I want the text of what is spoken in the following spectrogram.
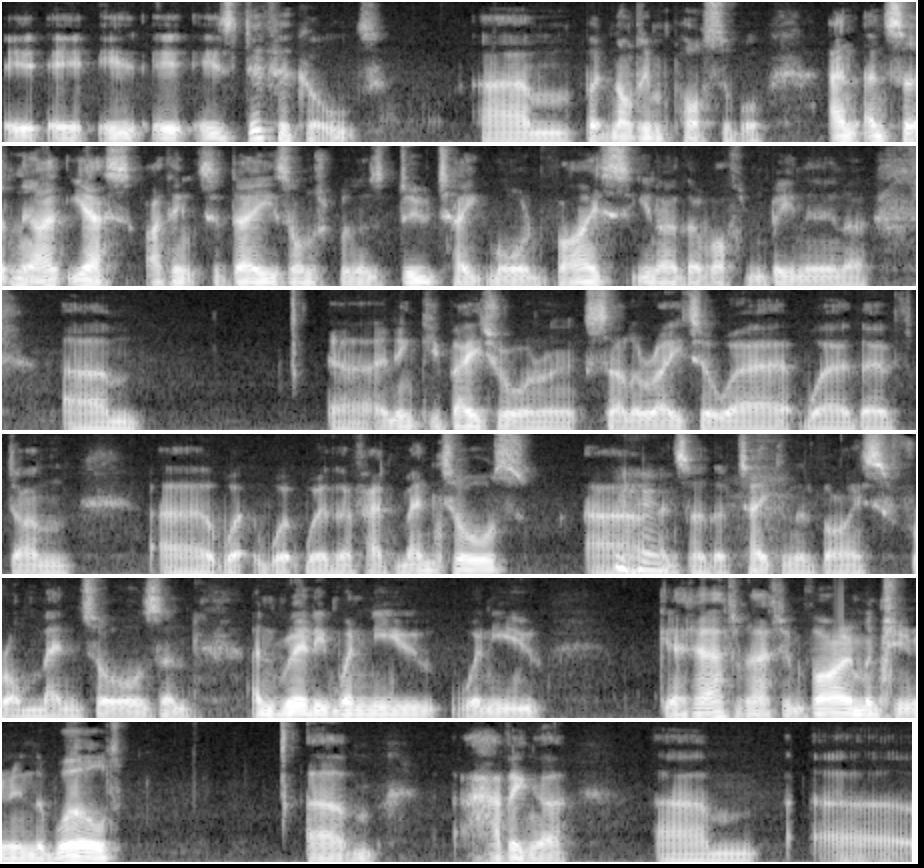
it is difficult, um, but not impossible. And and certainly, I, yes, I think today's entrepreneurs do take more advice. You know, they've often been in a um, uh, an incubator or an accelerator where where they've done uh, where, where, they've had mentors uh, mm-hmm. and so they've taken advice from mentors and and really when you when you get out of that environment and you're in the world um, having a um, uh,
